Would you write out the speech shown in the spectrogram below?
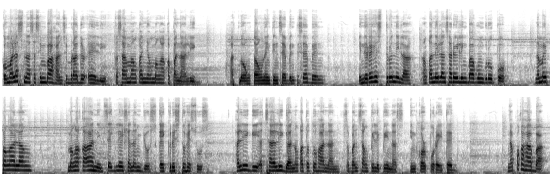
kumalas na sa simbahan si Brother Eli kasama ang kanyang mga kapanalig. At noong taong 1977, inirehistro nila ang kanilang sariling bagong grupo na may pangalang mga kaanib sa Iglesia ng Diyos kay Kristo Jesus, haligi at saliga ng katotohanan sa bansang Pilipinas Incorporated. Napakahaba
